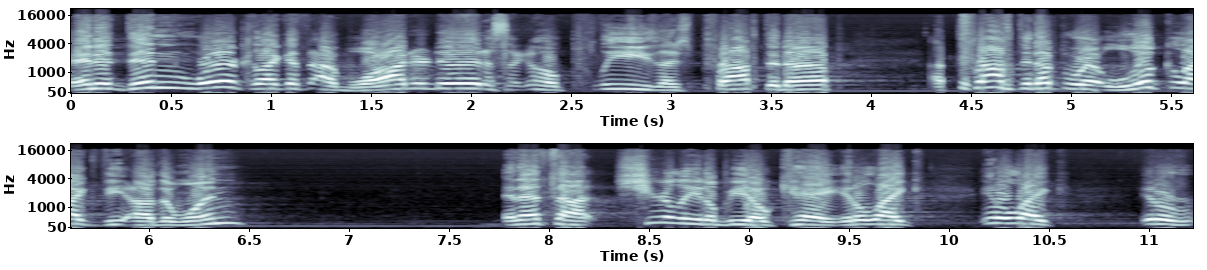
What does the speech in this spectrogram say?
And it didn't work like I, th- I watered it. It's like, oh, please. I just propped it up. I propped it up to where it looked like the other one. And I thought, surely it'll be okay. It'll like, it'll like, it'll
